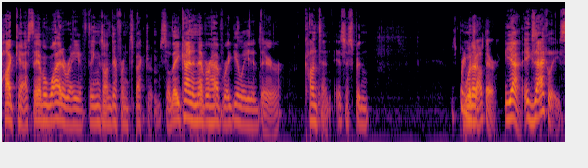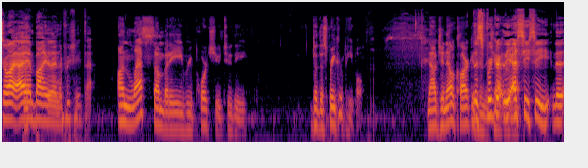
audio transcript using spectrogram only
podcasts, they have a wide array of things on different spectrums. So they kind of never have regulated their content. It's just been, It's pretty much out there, yeah, exactly. So I, I admire that and appreciate that. unless somebody reports you to the to the Spreaker people. Now Janelle Clark The is in Spreaker, the, room. SEC, the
